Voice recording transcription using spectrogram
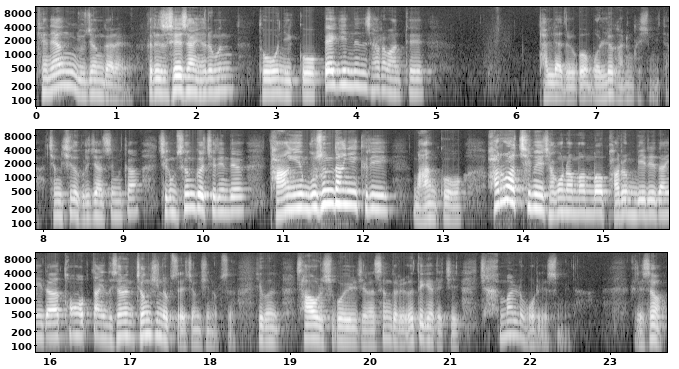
변양 유정가래요. 그래서 세상의 흐름은 돈 있고 빽 있는 사람한테 달려들고 몰려가는 것입니다. 정치도 그러지 않습니까? 지금 선거철인데 당이 무슨 당이 그리 많고 하루아침에 자고 나면 뭐 바른미래당이다 통합당이다. 저는 정신없어요 정신없어요. 이번 4월 15일 제가 선거를 어떻게 해야 될지 참말로 모르겠습니다. 그래서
